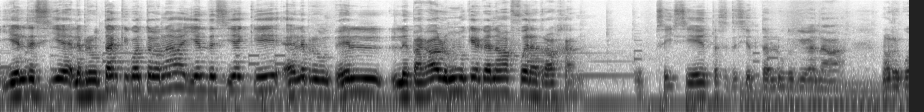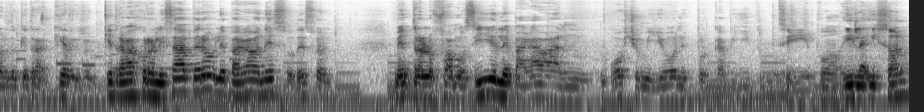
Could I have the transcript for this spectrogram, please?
Y él decía, le preguntaban que cuánto ganaba y él decía que a él le, él le pagaba lo mismo que él ganaba fuera trabajando. 600, 700 lucas que ganaba. No recuerdo qué, tra- qué, qué trabajo realizaba, pero le pagaban eso de sueldo. Mientras los famosillos le pagaban 8 millones por capítulo. Sí, po. Y, la- y son.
